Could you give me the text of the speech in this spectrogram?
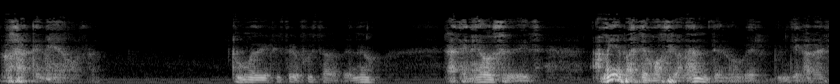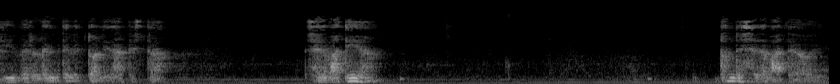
Los Ateneos. Tú me dijiste que fuiste al Ateneo. El a mí me parece emocionante, ¿no? Ver, llegar allí ver la intelectualidad que está. Se debatía. ¿Dónde se debate hoy?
